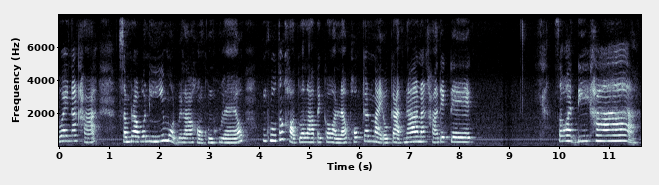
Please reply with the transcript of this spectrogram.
ด้วยนะคะสำหรับวันนี้หมดเวลาของคุณครูแล้ว คุณครูต้องขอตัวลาไปก่อนแล้วพบกันใหม่โอกาสหน้านะคะ เด็กๆ สวัสดีค่ะ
